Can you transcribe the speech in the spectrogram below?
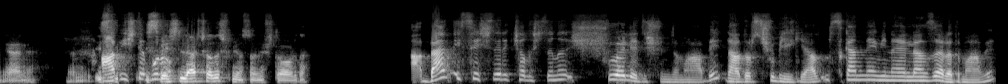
Yani, yani İs- Abi işte bunu- İsveçliler çalışmıyor sonuçta orada. Ben İsveçlilerin çalıştığını şöyle düşündüm abi. Daha doğrusu şu bilgiyi aldım. Scandinavian Airlines'ı aradım abi.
